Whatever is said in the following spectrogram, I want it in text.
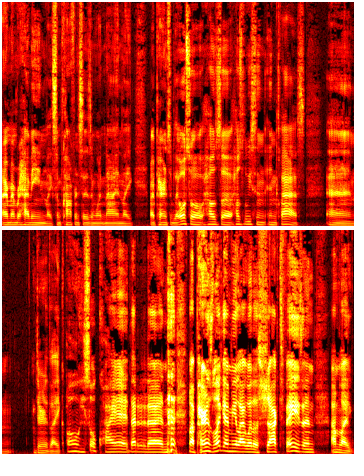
I remember having like some conferences and whatnot, and like my parents would be like, "Oh, so how's uh how's Luis in in class?" And they're like, "Oh, he's so quiet." Da da da. And my parents look at me like with a shocked face, and I'm like,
